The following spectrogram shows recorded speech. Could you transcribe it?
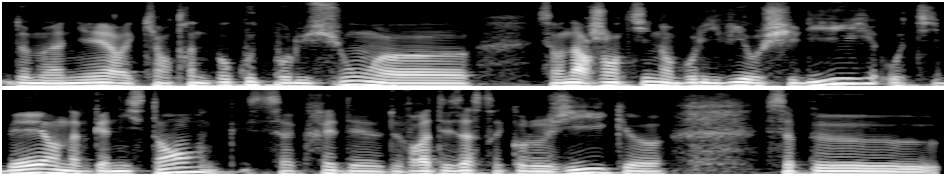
de manière qui entraîne beaucoup de pollution. c'est en Argentine, en Bolivie, au Chili, au Tibet, en Afghanistan. Ça crée de vrais désastres écologiques. ça peut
